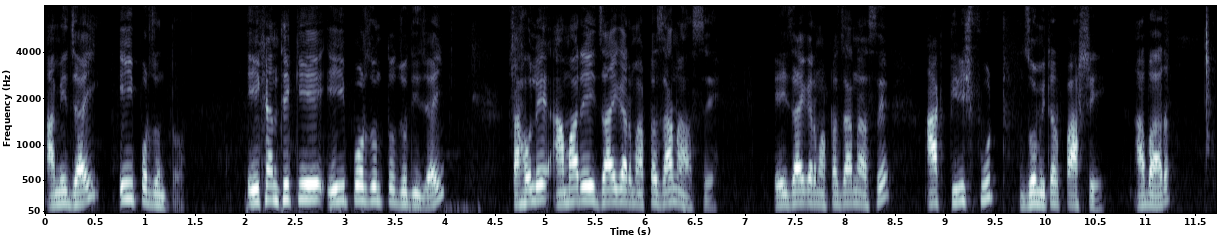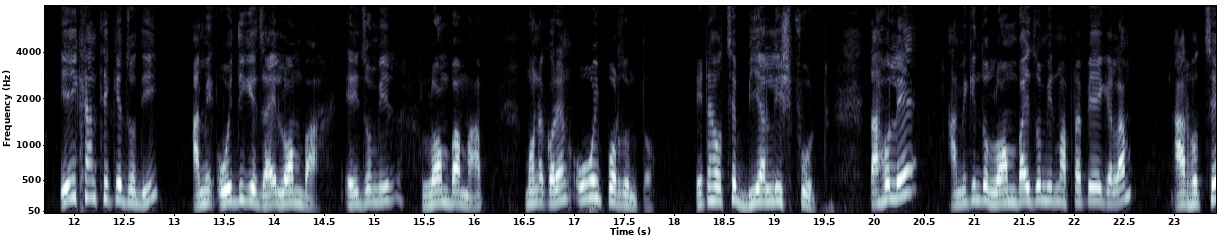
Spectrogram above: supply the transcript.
আমি যাই এই পর্যন্ত। এইখান থেকে এই পর্যন্ত যদি যাই তাহলে আমার এই জায়গার মাপটা জানা আছে। এই জায়গার মাপটা জানা আছে আটত্রিশ ফুট জমিটার পাশে। আবার এইখান থেকে যদি আমি ওই দিকে যাই লম্বা, এই জমির লম্বা মাপ, মনে করেন ওই পর্যন্ত, এটা হচ্ছে বিয়াল্লিশ ফুট। তাহলে আমি কিন্তু লম্বাই জমির মাপটা পেয়ে গেলাম আর হচ্ছে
